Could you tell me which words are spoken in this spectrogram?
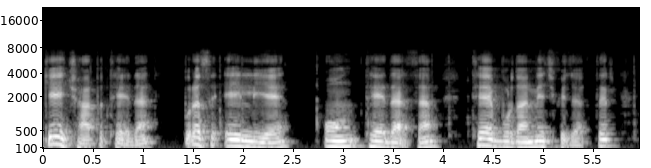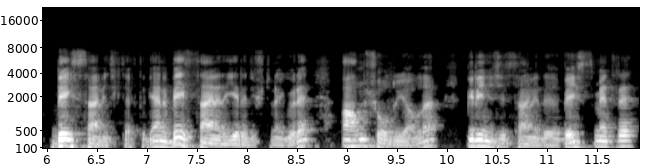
G çarpı T'den. Burası 50'ye 10 T dersem T buradan ne çıkacaktır? 5 saniye çıkacaktır. Yani 5 saniyede yere düştüğüne göre almış olduğu yollar birinci saniyede 5 metre,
